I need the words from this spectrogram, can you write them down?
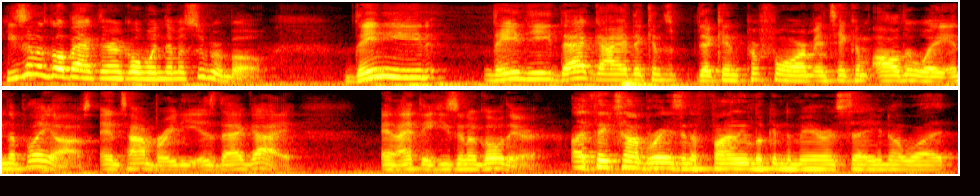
He's gonna go back there and go win them a Super Bowl. They need they need that guy that can that can perform and take them all the way in the playoffs. And Tom Brady is that guy. And I think he's gonna go there. I think Tom Brady's going to finally look in the mirror and say, you know what?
